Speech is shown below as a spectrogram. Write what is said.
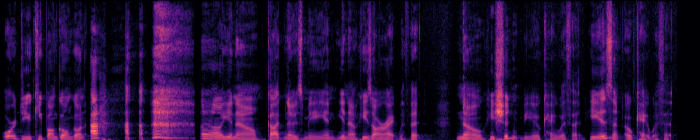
Or do you keep on going, going, ah, oh, you know, God knows me and, you know, he's all right with it. No, he shouldn't be okay with it. He isn't okay with it,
